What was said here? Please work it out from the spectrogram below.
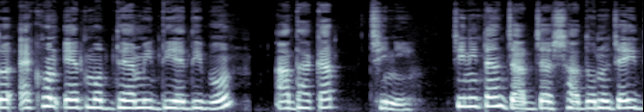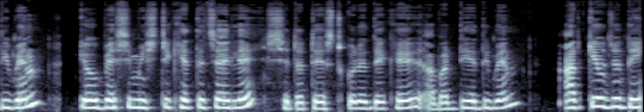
তো এখন এর মধ্যে আমি দিয়ে দিব আধা কাপ চিনি। চিনিটা যার যার স্বাদ অনুযায়ী দিবেন। কেউ বেশি মিষ্টি খেতে চাইলে সেটা টেস্ট করে দেখে আবার দিয়ে দিবেন। আর কেউ যদি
